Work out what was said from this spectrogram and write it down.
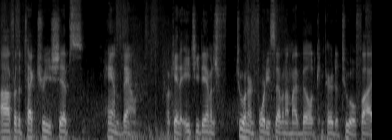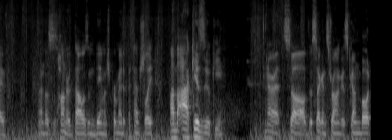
uh, for the tech tree ships, hands down. Okay, the HE damage 247 on my build compared to 205. And this is 100,000 damage per minute potentially on the Akizuki. Alright, so the second strongest gunboat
